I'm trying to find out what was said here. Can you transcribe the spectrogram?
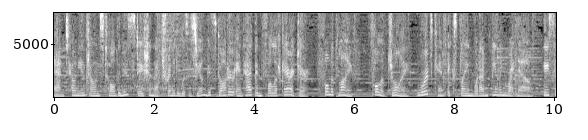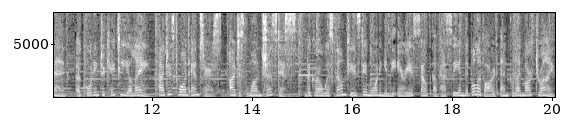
Antonio Jones told the news station that Trinity was his youngest daughter and had been full of character, full of life, full of joy. Words can't explain what I'm feeling right now, he said. According to KTLA, I just want answers. I just want justice. The girl was found Tuesday morning in the area south of Hacienda Boulevard and Glenmark Drive,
